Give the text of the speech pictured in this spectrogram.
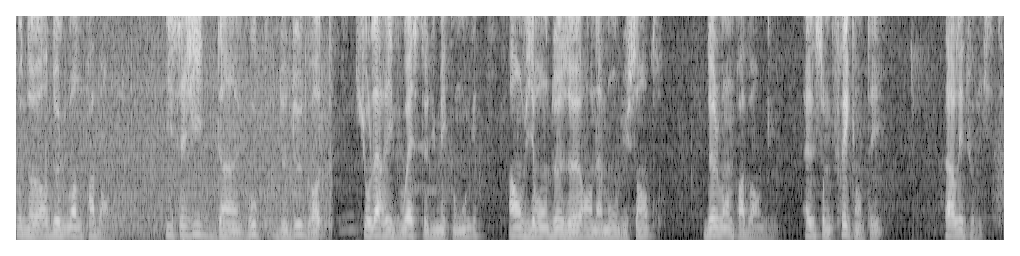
au nord de Luang Prabang. Il s'agit d'un groupe de deux grottes sur la rive ouest du Mekong, à environ deux heures en amont du centre de Luang Prabang. Elles sont fréquentées par les touristes.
